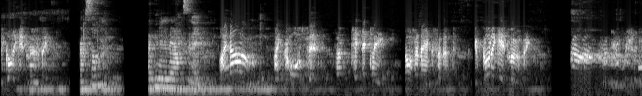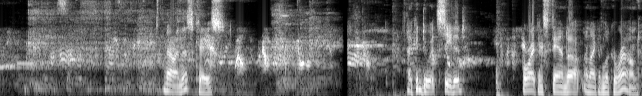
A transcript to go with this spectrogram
You've got to get moving. Russell, I've been in an accident. I know. I caused it. So technically, not an accident. You've got to get moving. So that's okay. Now in this case, Well, no. You're not. I can do it seated, or I can stand up and I can look around.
